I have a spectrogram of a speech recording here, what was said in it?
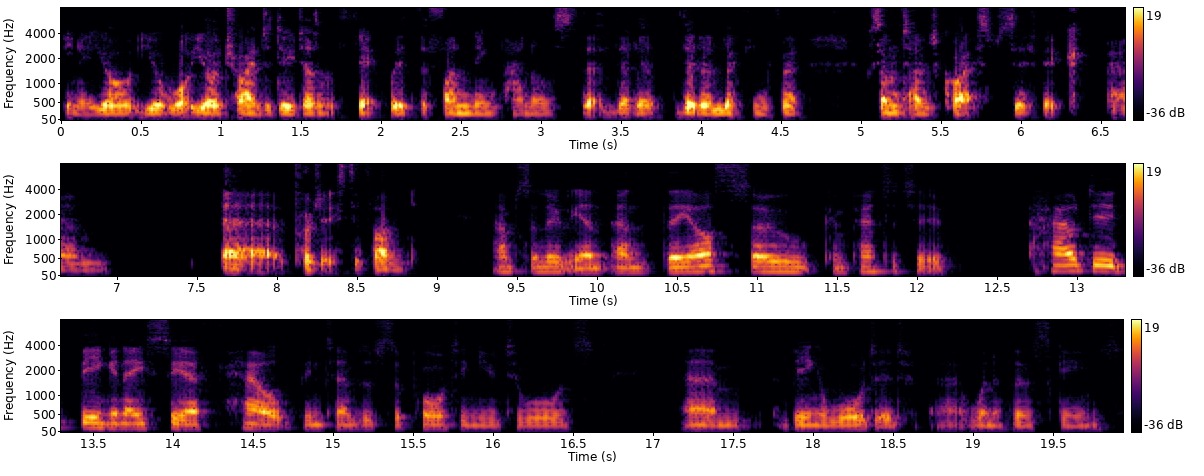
you know, you're, you're, what you're trying to do doesn't fit with the funding panels that, that are that are looking for sometimes quite specific um, uh, projects to fund. Absolutely, and and they are so competitive how did being an ACF help in terms of supporting you towards um, being awarded uh, one of those schemes?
